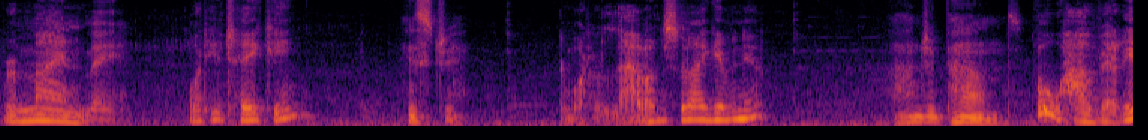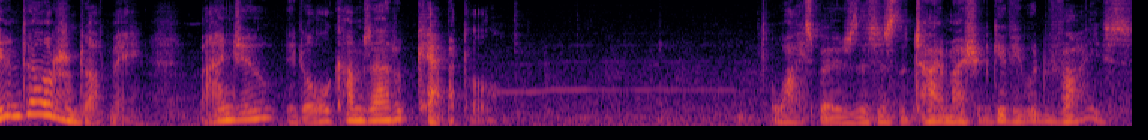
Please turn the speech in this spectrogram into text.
Remind me, what are you taking? History. And what allowance have I given you? A hundred pounds. Oh, how very indulgent of me. Mind you, it all comes out of capital. Oh, I suppose this is the time I should give you advice.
